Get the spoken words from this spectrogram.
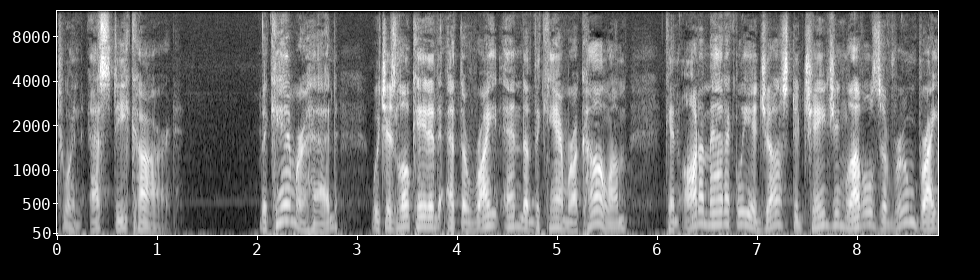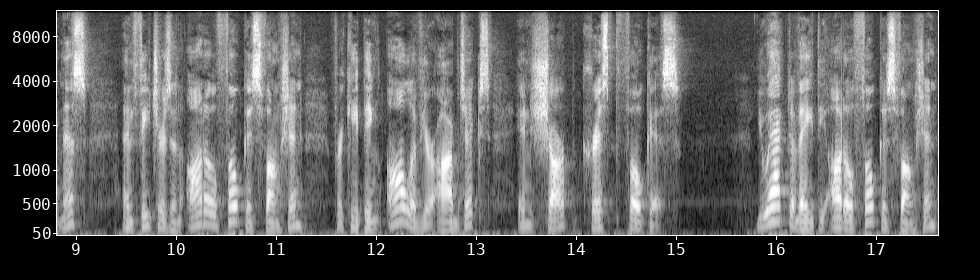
to an SD card. The camera head, which is located at the right end of the camera column, can automatically adjust to changing levels of room brightness and features an autofocus function for keeping all of your objects in sharp, crisp focus. You activate the autofocus function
